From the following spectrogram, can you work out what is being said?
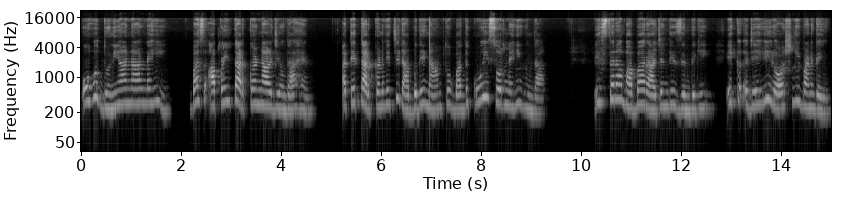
ਉਹ ਦੁਨੀਆ ਨਾਲ ਨਹੀਂ, ਬਸ ਆਪਣੀ ਧੜਕਣ ਨਾਲ ਜਿਉਂਦਾ ਹੈ। ਅਤੇ ਧੜਕਣ ਵਿੱਚ ਰੱਬ ਦੇ ਨਾਮ ਤੋਂ ਵੱਧ ਕੋਈ ਸੁਰ ਨਹੀਂ ਹੁੰਦਾ। ਇਸ ਤਰ੍ਹਾਂ ਬਾਬਾ ਰਾਜਨ ਦੀ ਜ਼ਿੰਦਗੀ ਇੱਕ ਅਜਿਹੀ ਰੌਸ਼ਨੀ ਬਣ ਗਈ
